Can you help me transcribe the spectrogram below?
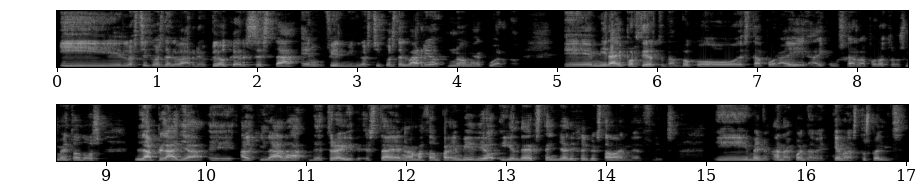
y Los chicos del barrio. Clockers está en filming, Los chicos del barrio no me acuerdo. Eh, Mirai, por cierto, tampoco está por ahí, hay que buscarla por otros métodos. La playa eh, alquilada de Trade está en Amazon Prime Video y el de Epstein ya dije que estaba en Netflix. Y bueno, Ana, cuéntame, ¿qué más? ¿Tus pelis?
